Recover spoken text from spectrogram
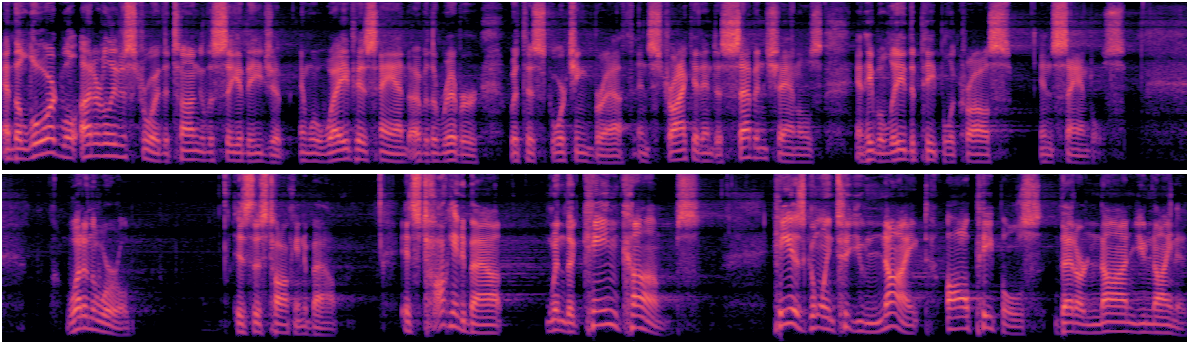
And the Lord will utterly destroy the tongue of the sea of Egypt, and will wave his hand over the river with his scorching breath, and strike it into seven channels, and he will lead the people across in sandals. What in the world is this talking about? It's talking about when the king comes, he is going to unite all peoples that are non united.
